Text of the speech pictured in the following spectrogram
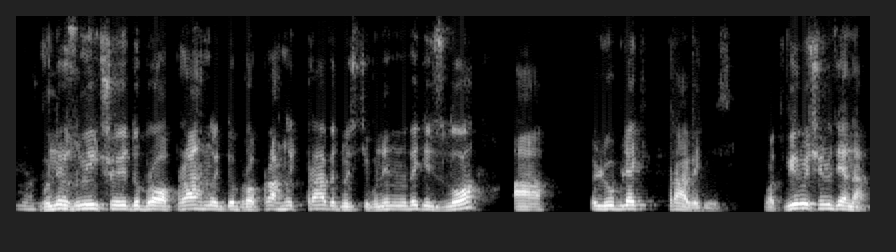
Вони розуміють, що є добро, прагнуть добро, прагнуть праведності. Вони ненавидять зло, а люблять праведність. От віруюча людина.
